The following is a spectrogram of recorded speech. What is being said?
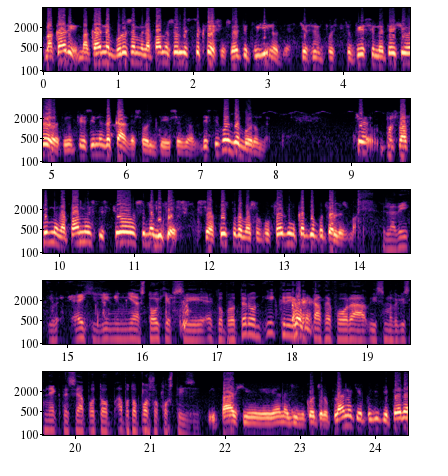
Μακάρι, μακάρι να μπορούσαμε να πάμε σε όλες τις εκθέσεις έτσι, που γίνονται και σε- που- στις οποίες συμμετέχει ο ΕΟΤ, οι οποίες είναι δεκάδες όλη τη σεζόν. Δυστυχώς δεν μπορούμε. Και προσπαθούμε να πάμε στις πιο σημαντικές, σε αυτές που θα μας αποφέρουν κάποιο αποτέλεσμα. Δηλαδή έχει γίνει μια στόχευση εκ των προτέρων ή κρίνεται κάθε φορά η συμμετοχή στην έκθεση από το, από το πόσο κοστίζει; Υπάρχει ένα γενικότερο πλάνο και από εκεί και πέρα,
